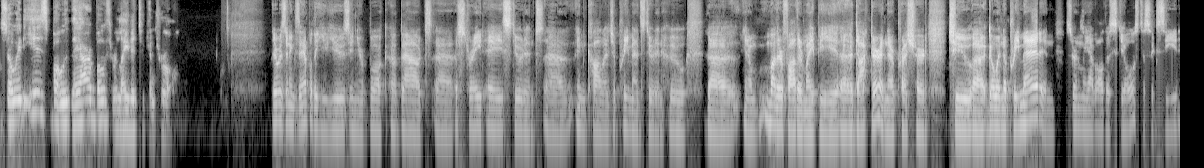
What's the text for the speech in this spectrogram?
So it is both, they are both related to control. There was an example that you use in your book about uh, a straight A student uh, in college, a pre med student who, uh, you know, mother, father might be a doctor and they're pressured to uh, go into pre med and certainly have all the skills to succeed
